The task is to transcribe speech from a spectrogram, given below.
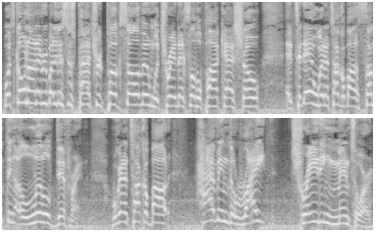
What's going on, everybody? This is Patrick Pug Sullivan with Trade Next Level Podcast Show. And today we're going to talk about something a little different. We're going to talk about having the right trading mentor.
